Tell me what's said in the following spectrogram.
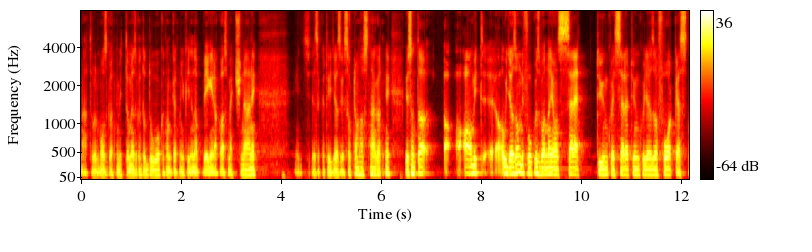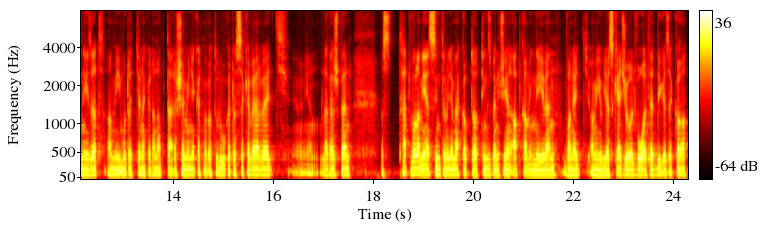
át tudod mozgatni, mit tudom, ezeket a dolgokat, amiket mondjuk így a nap végén akarsz megcsinálni. Így, ezeket így azért szoktam használgatni. Viszont a, a, a, amit ugye az OmniFocusban nagyon szerettünk, vagy szeretünk, ugye ez a forecast nézet, ami mutatja neked a naptár eseményeket, meg a tudókat összekeverve egy ilyen levesben azt hát valamilyen szinten ugye megkapta a Thingsben is ilyen upcoming néven van egy, ami ugye scheduled volt eddig ezek a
